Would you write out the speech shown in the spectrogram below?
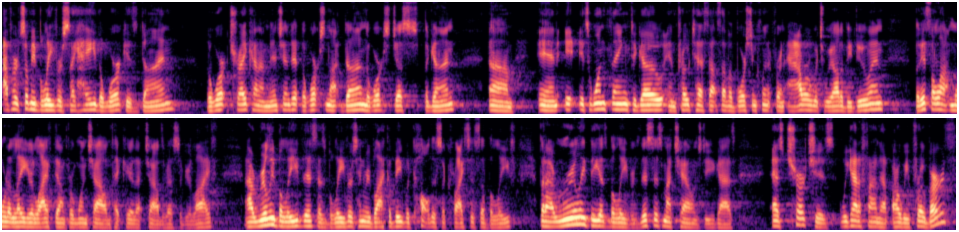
I've heard so many believers say, hey, the work is done. The work, Trey kind of mentioned it. The work's not done. The work's just begun. Um, and it, it's one thing to go and protest outside of abortion clinic for an hour, which we ought to be doing, but it's a lot more to lay your life down for one child and take care of that child the rest of your life. I really believe this as believers. Henry Blackaby would call this a crisis of belief. But I really be as believers. This is my challenge to you guys. As churches, we got to find out are we pro birth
